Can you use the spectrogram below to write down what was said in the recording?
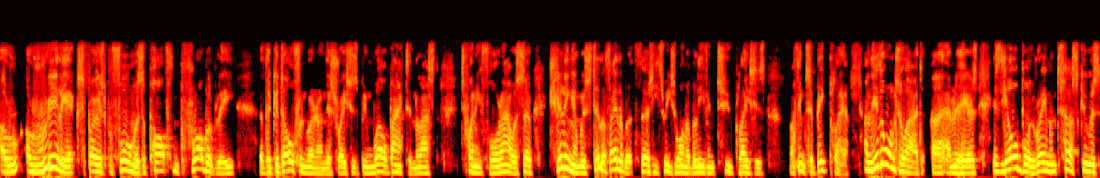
are, are, really exposed performers, apart from probably the Godolphin runner in this race, who's been well backed in the last 24 hours. So Chillingham was still available at 33 to 1, I believe, in two places. I think it's a big player. And the other one to add, uh, Emily, here is, is the old boy, Raymond Tusk, who was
